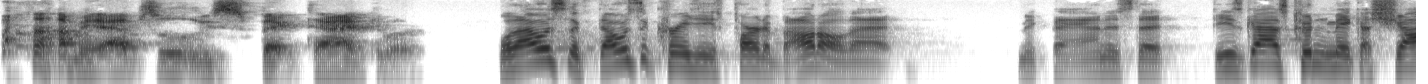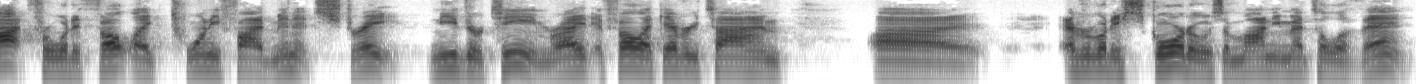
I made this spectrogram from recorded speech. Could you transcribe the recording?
I mean, absolutely spectacular. Well, that was the that was the craziest part about all that, MacMahon, is that these guys couldn't make a shot for what it felt like 25 minutes straight. Neither team, right? It felt like every time uh, everybody scored, it was a monumental event.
